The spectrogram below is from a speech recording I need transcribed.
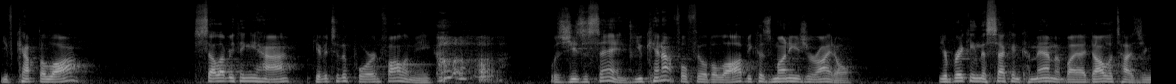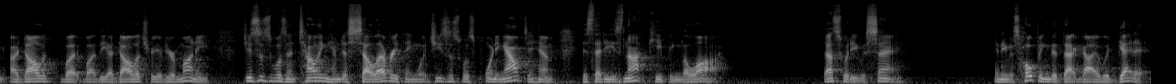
You've kept the law? Sell everything you have, give it to the poor, and follow me. was Jesus saying? You cannot fulfill the law because money is your idol. You're breaking the second commandment by, idolatizing, idolat, by, by the idolatry of your money. Jesus wasn't telling him to sell everything. What Jesus was pointing out to him is that he's not keeping the law. That's what he was saying. And he was hoping that that guy would get it,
